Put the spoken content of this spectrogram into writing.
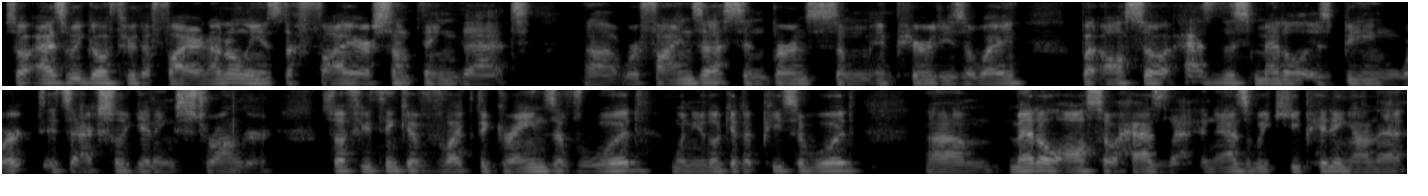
So as we go through the fire not only is the fire something that uh, refines us and burns some impurities away but also as this metal is being worked, it's actually getting stronger. So if you think of like the grains of wood, when you look at a piece of wood, um, metal also has that. And as we keep hitting on that,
